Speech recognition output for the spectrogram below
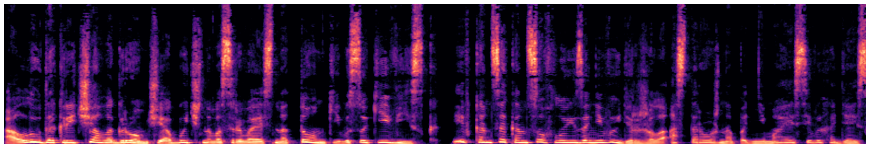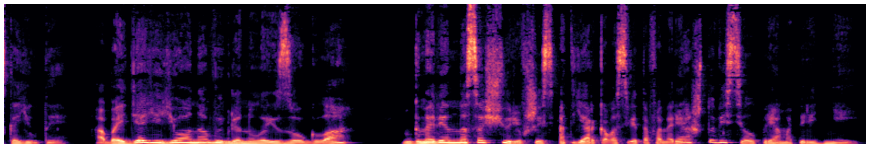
А Луда кричала громче обычного, срываясь на тонкий высокий виск, и в конце концов Луиза не выдержала, осторожно поднимаясь и выходя из каюты. Обойдя ее, она выглянула из-за угла, мгновенно сощурившись от яркого света фонаря, что висел прямо перед ней.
